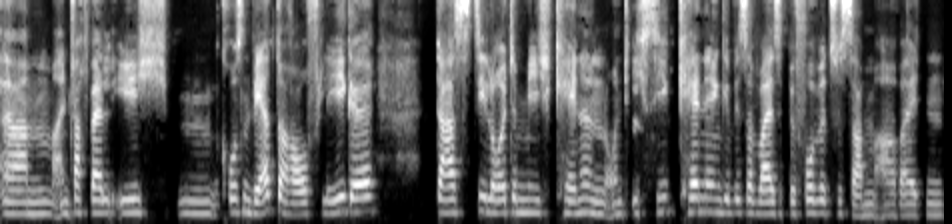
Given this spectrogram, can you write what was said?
ähm, einfach weil ich mh, großen Wert darauf lege, dass die Leute mich kennen und ich sie kenne in gewisser Weise, bevor wir zusammenarbeiten.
